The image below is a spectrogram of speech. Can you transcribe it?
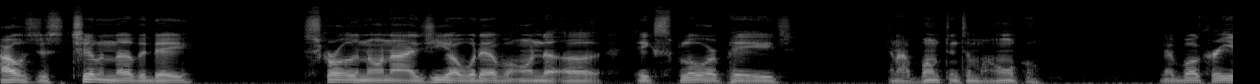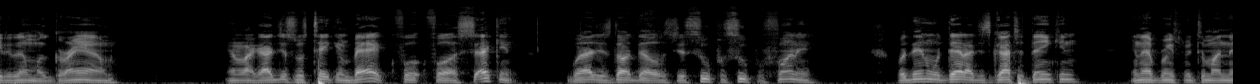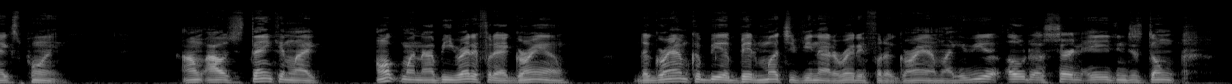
I was just chilling the other day, scrolling on IG or whatever on the uh Explore page, and I bumped into my uncle. That boy created him a gram, and like I just was taken back for for a second, but I just thought that was just super super funny. But then with that, I just got to thinking, and that brings me to my next point. I'm, I was just thinking like Unc might not be ready for that gram. The gram could be a bit much if you're not ready for the gram. Like if you're older a certain age and just don't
